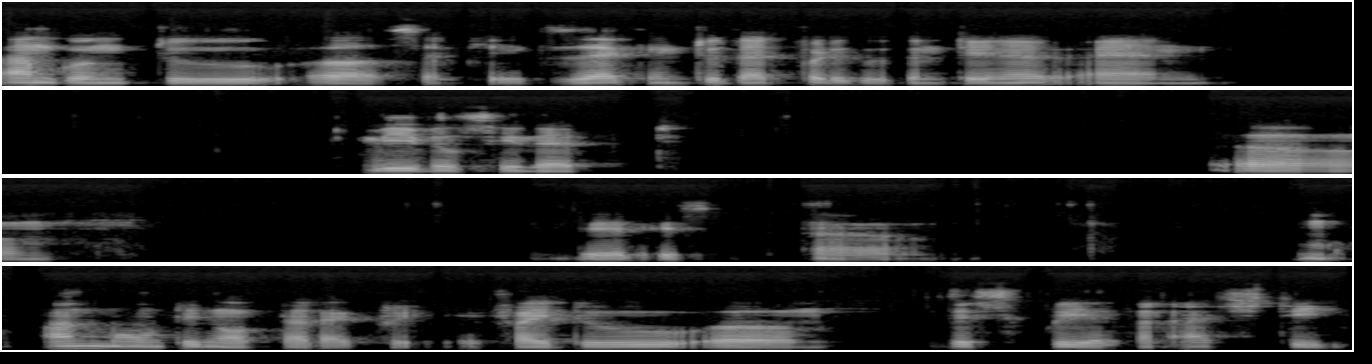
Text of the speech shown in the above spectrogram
I'm going to uh, simply exec into that particular container, and we will see that um, there is uh, unmounting of directory. If I do um, this create an ht,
